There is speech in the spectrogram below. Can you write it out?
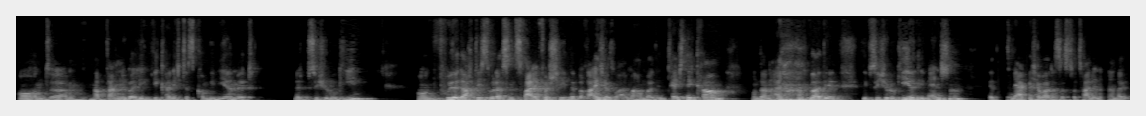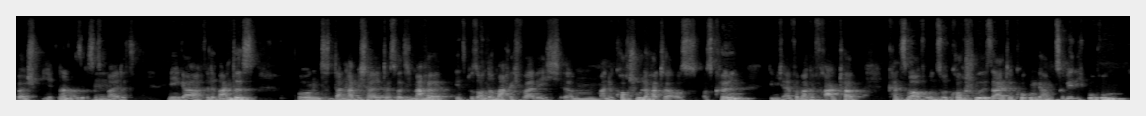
und ähm, habe dann überlegt, wie kann ich das kombinieren mit, mit Psychologie. Und früher dachte ich so, das sind zwei verschiedene Bereiche. Also einmal haben wir den Technikkram und dann einmal haben wir den, die Psychologie und die Menschen. Jetzt merke ich aber, dass es total ineinander überspielt. Ne? Also dass es mhm. beides mega relevant ist. Und dann habe ich halt das, was ich mache. Insbesondere mache ich, weil ich ähm, meine Kochschule hatte aus, aus Köln, die mich einfach mal gefragt hat, kannst du mal auf unsere Kochschulseite gucken, wir haben zu wenig Buchungen,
